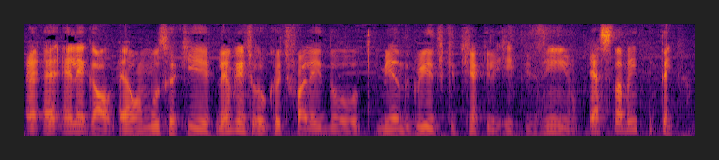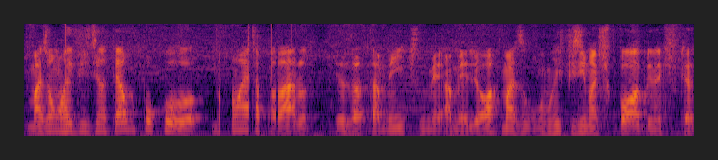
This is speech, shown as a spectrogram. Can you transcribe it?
é, é, é legal. É uma música que. Lembra que eu, que eu te falei do Me and Grid, que tinha aquele riffzinho? Essa também tem, mas é um riffzinho até um pouco. Não é essa palavra exatamente a melhor, mas um riffzinho mais pop, né? Que fica.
